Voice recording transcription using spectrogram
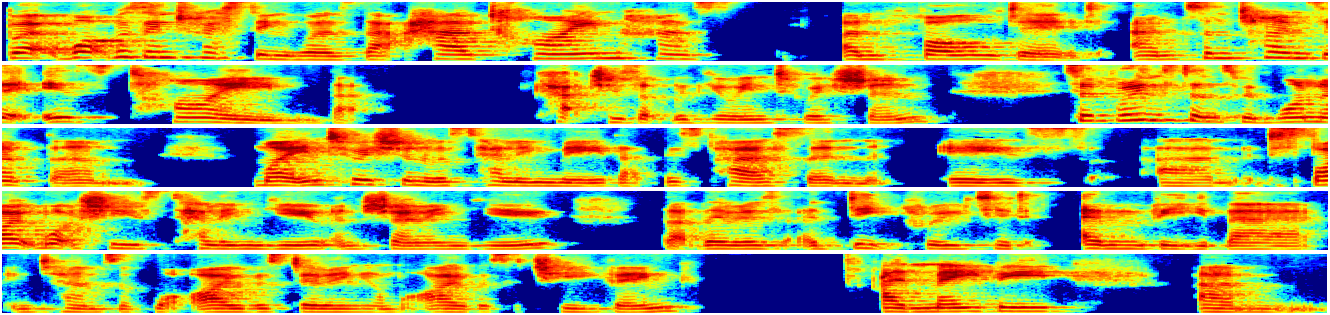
But what was interesting was that how time has unfolded, and sometimes it is time that catches up with your intuition. So, for instance, with one of them, my intuition was telling me that this person is, um, despite what she's telling you and showing you, that there is a deep rooted envy there in terms of what I was doing and what I was achieving. And maybe um,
